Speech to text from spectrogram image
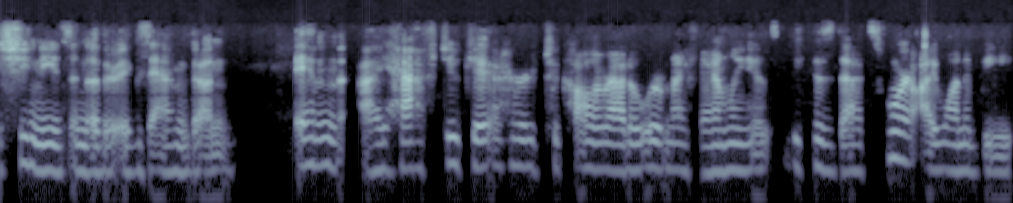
She needs another exam done. And I have to get her to Colorado where my family is because that's where I want to be.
